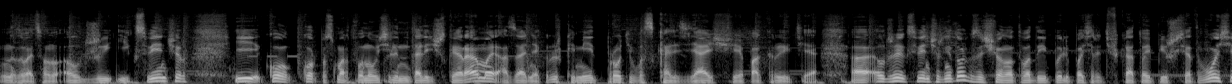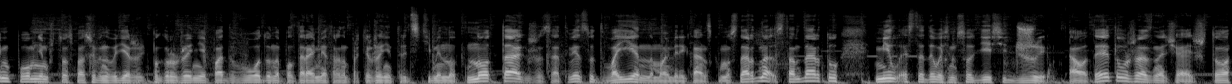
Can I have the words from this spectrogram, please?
Называется он LG X Venture. И корпус смартфона усилен металлической рамой, а задняя крышка имеет противоскользящее покрытие. А, LG X Venture не только защищен от воды и пыли по сертификату IP68, помним, что способен выдерживать погружение под воду на полтора метра на протяжении 30 минут, но также соответствует военному американскому стандарту MIL STD 810G. А вот это уже означает, что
